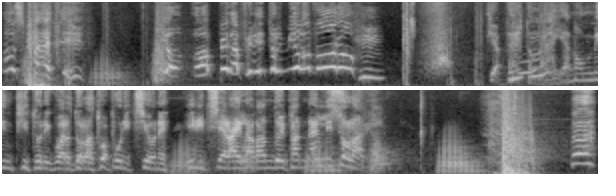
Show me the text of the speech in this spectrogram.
Aspetti! Io ho appena finito il mio lavoro! Ti avverto, Brian, ho mentito riguardo la tua punizione. Inizierai lavando i pannelli solari. Ah,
